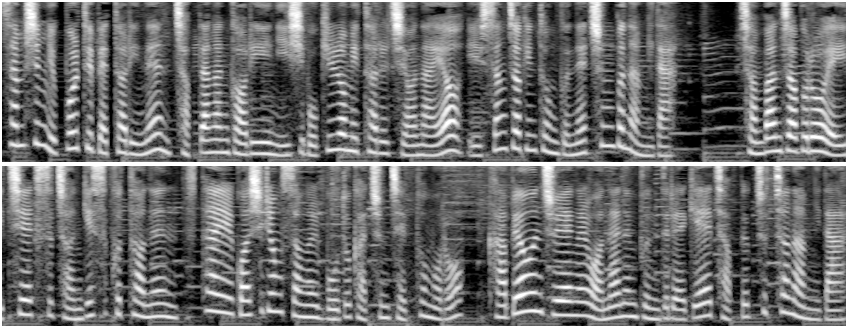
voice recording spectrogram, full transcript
36V 배터리는 적당한 거리인 25km를 지원하여 일상적인 통근에 충분합니다. 전반적으로 HX 전기 스쿠터는 스타일과 실용성을 모두 갖춘 제품으로 가벼운 주행을 원하는 분들에게 적극 추천합니다.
